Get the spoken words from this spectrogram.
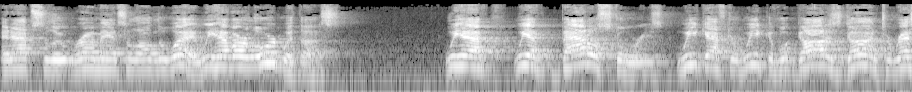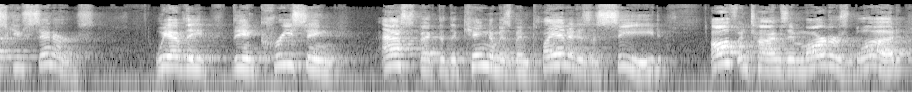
an absolute romance along the way. We have our Lord with us. We have, we have battle stories week after week of what God has done to rescue sinners. We have the, the increasing aspect that the kingdom has been planted as a seed, oftentimes in martyrs' blood,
